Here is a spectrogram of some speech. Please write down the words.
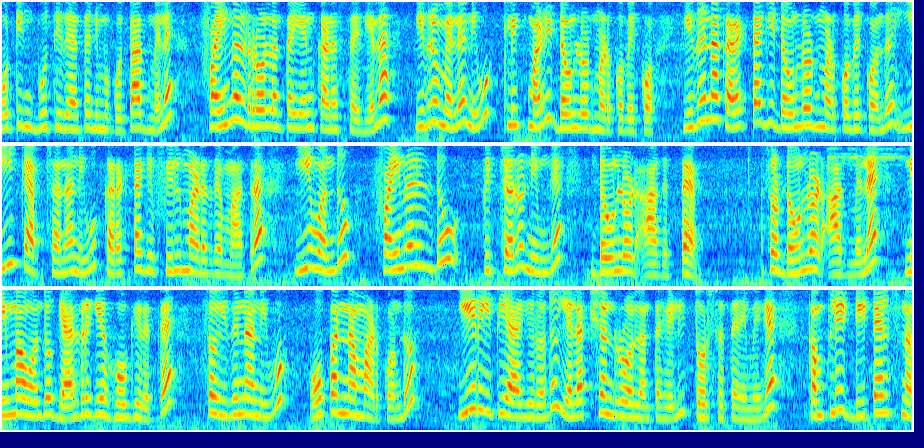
ವೋಟಿಂಗ್ ಬೂತ್ ಇದೆ ಅಂತ ನಿಮಗೆ ಗೊತ್ತಾದ ಮೇಲೆ ಫೈನಲ್ ರೋಲ್ ಅಂತ ಏನು ಕಾಣಿಸ್ತಾ ಇದೆಯಲ್ಲ, ಇದ್ರ ಮೇಲೆ ನೀವು ಕ್ಲಿಕ್ ಮಾಡಿ ಡೌನ್ಲೋಡ್ ಮಾಡ್ಕೋಬೇಕು. ಇದನ್ನು ಕರೆಕ್ಟಾಗಿ ಡೌನ್ಲೋಡ್ ಮಾಡ್ಕೋಬೇಕು ಅಂದರೆ ಈ ಕ್ಯಾಪ್ಚನ ನೀವು ಕರೆಕ್ಟಾಗಿ ಫಿಲ್ ಮಾಡಿದ್ರೆ ಮಾತ್ರ ಈ ಒಂದು ಫೈನಲ್ದು ಪಿಕ್ಚರು ನಿಮಗೆ ಡೌನ್ಲೋಡ್ ಆಗುತ್ತೆ. ಸೊ ಡೌನ್ಲೋಡ್ ಆದಮೇಲೆ ನಿಮ್ಮ ಒಂದು ಗ್ಯಾಲರಿಗೆ ಹೋಗಿರುತ್ತೆ. ಸೊ ಇದನ್ನು ನೀವು ಓಪನ್ನ ಮಾಡಿಕೊಂಡು ಈ ರೀತಿಯಾಗಿರೋದು ಎಲೆಕ್ಷನ್ ರೋಲ್ ಅಂತ ಹೇಳಿ ತೋರಿಸುತ್ತೆ ನಿಮಗೆ. ಕಂಪ್ಲೀಟ್ ಡೀಟೇಲ್ಸ್ನ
